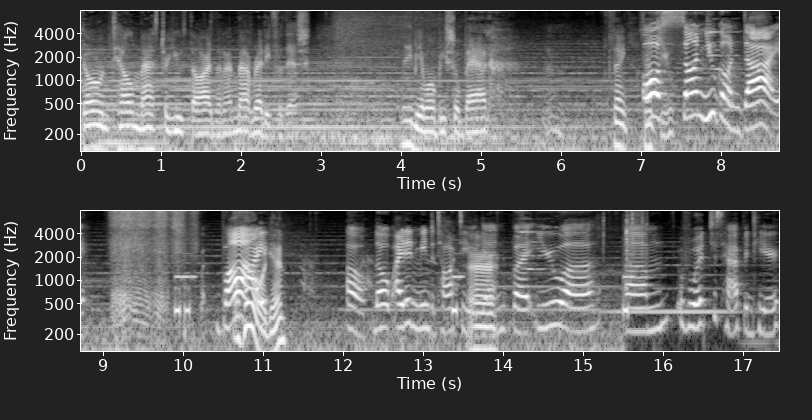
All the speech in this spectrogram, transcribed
go and tell Master Uthar that I'm not ready for this. Maybe it won't be so bad. Um, thank, thank oh, you. son, you gonna die. Bye. Oh, hello again. Oh, nope, I didn't mean to talk to you Uh. again. But you, uh, um, what just happened here?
